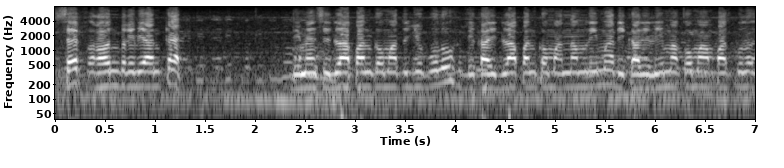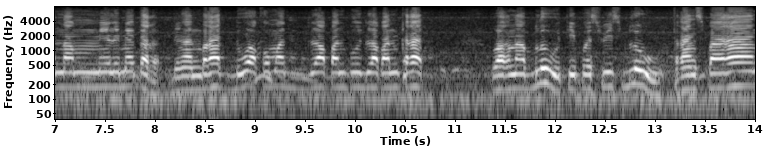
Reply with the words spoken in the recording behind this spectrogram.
Save round brilliant cut dimensi 8,70 dikali 8,65 dikali 5,46 mm dengan berat 2,88 karat warna blue tipe Swiss blue. Transparan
